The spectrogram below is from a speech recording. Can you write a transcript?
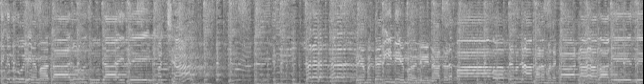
દીકલું એમાં તારું સુજાય છે? અચ્છા. પ્રેમ કરીને મને ના તડપાવ. પ્રેમના ભણ મને કાટા વાગે છે.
